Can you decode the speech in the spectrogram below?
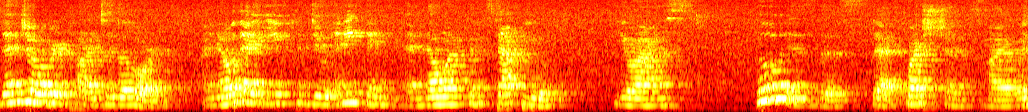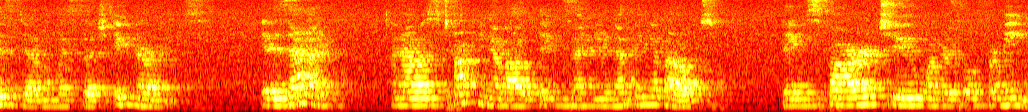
then Job replied to the Lord, I know that you can do anything and no one can stop you. You asked, Who is this that questions my wisdom with such ignorance? It is I, and I was talking about things I knew nothing about, things far too wonderful for me.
